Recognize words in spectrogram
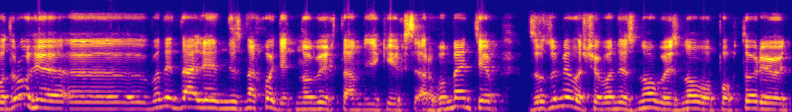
По-друге, е, вони далі не знаходять нових там якихось аргументів. Зрозуміло, що вони знову і знову повторюють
